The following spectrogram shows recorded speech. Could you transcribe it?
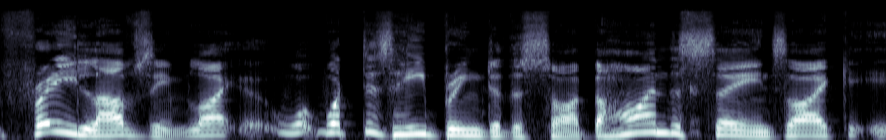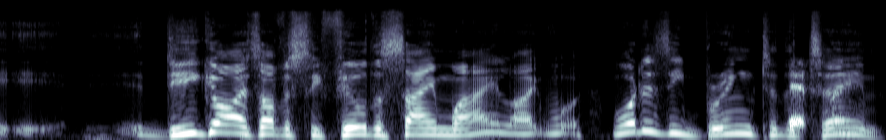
Freddie loves him. Like, what, what does he bring to the side behind the scenes? Like, do you guys obviously feel the same way? Like, what, what does he bring to the Definitely. team?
